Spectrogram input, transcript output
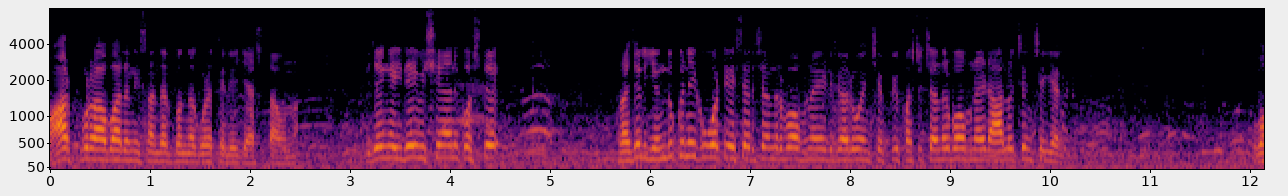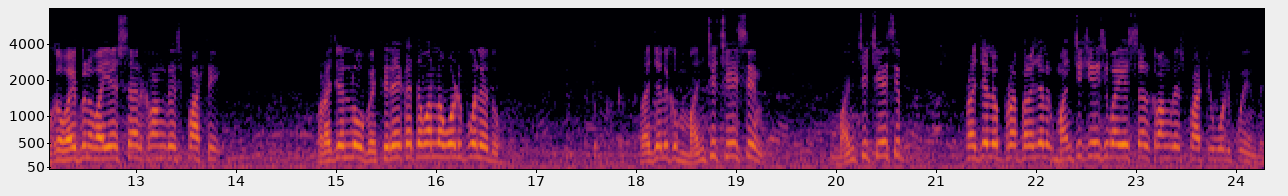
మార్పు రావాలని ఈ సందర్భంగా కూడా తెలియజేస్తా ఉన్నా. నిజంగా ఇదే విషయానికి వస్తే ప్రజలు ఎందుకు నీకు ఓటేశారు చంద్రబాబు నాయుడు గారు అని చెప్పి ఫస్ట్ చంద్రబాబు నాయుడు ఆలోచన చేయాలి. ఒకవైపున వైఎస్ఆర్ కాంగ్రెస్ పార్టీ ప్రజల్లో వ్యతిరేకత వల్ల ఓడిపోలేదు. ప్రజలకు మంచి చేసి మంచి చేసి ప్రజలు ప్ర- ప్రజలకు మంచి చేసి వైఎస్ఆర్ కాంగ్రెస్ పార్టీ ఓడిపోయింది.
